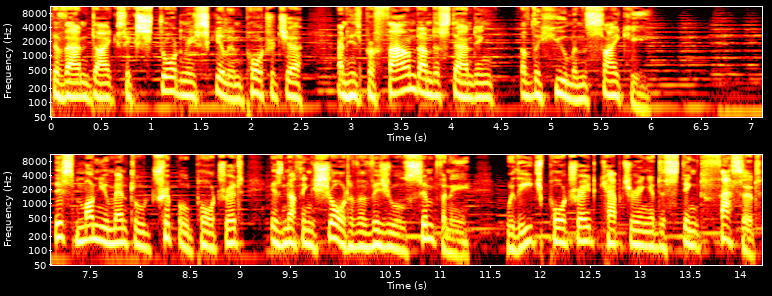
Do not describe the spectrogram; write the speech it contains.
to Van Dyck's extraordinary skill in portraiture and his profound understanding of the human psyche. This monumental triple portrait is nothing short of a visual symphony, with each portrait capturing a distinct facet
